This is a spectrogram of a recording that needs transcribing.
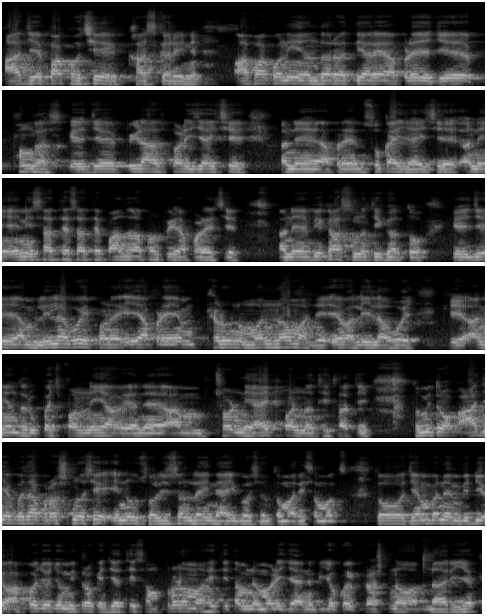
આ જે પાકો છે, ખાસ કરીને, આ પાકોની અંદર અત્યારે આપણે જે ફંગસ કે જે પીળા પડી જાય છે અને આપણે સુકાઈ જાય છે અને એની સાથે સાથે પાંદડા પણ પીળા પડે છે અને વિકાસ નથી કરતો. કે જે આમ લીલા હોય, પણ એ આપણે એમ ખેડૂતનું મન ન માને એવા લીલા હોય કે આની અંદર ઉપજ પણ નહીં આવે અને આમ છોડની હાઈટ પણ નથી થતી. તો મિત્રો, આ જે બધા પ્રશ્નો છે, એનું સોલ્યુશન લઈને આવ્યો છું તમારી સમક્ષ. તો જેમ બને એમ વીડિયો આખો જોજો મિત્રો, કે જેથી સંપૂર્ણ માહિતી તમને મળી જાય અને બીજો કોઈ પ્રશ્ન ના રહીએ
